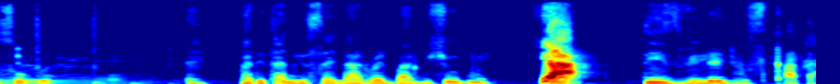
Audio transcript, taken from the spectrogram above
also good. Hey, by the time you send that red bag you showed me, yeah, this village will scatter.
